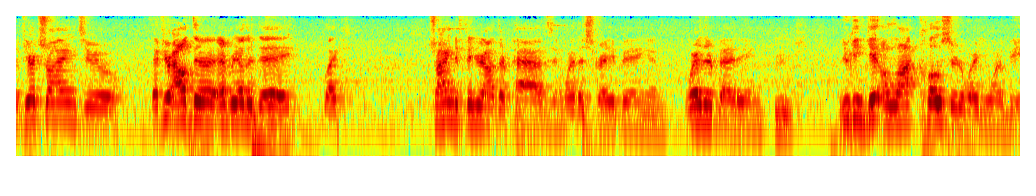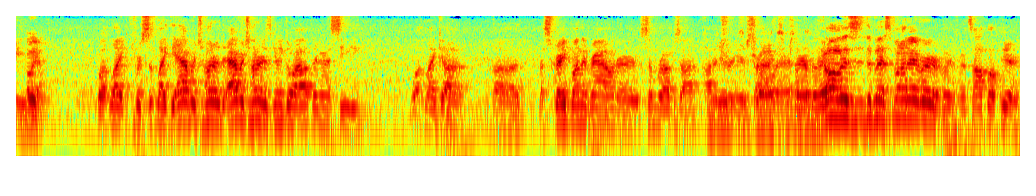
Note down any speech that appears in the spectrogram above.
if you're trying to if you're out there every other day, like trying to figure out their paths and where they're scraping and where they're bedding, Mhm. you can get a lot closer to where you want to be. Oh yeah. But like for like the average hunter, the average hunter is going to go out. They're going to see what like a, a a scrape on the ground or some rubs on, on a tree or some somewhere. tracks or and they're be something. like, "Oh, this is the best spot ever. Like, Let's hop up here."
